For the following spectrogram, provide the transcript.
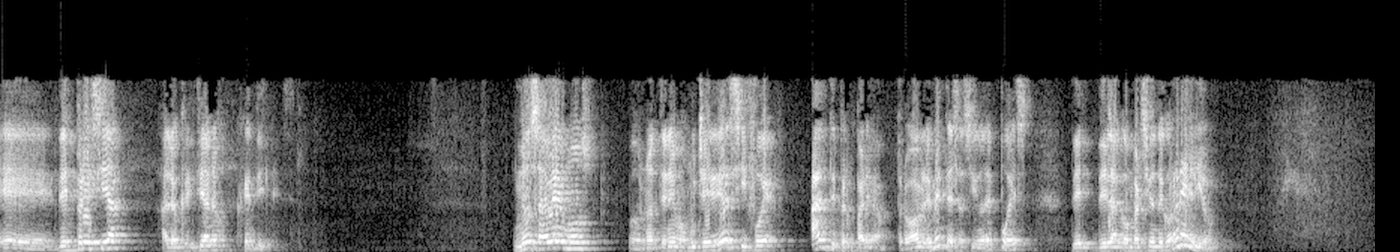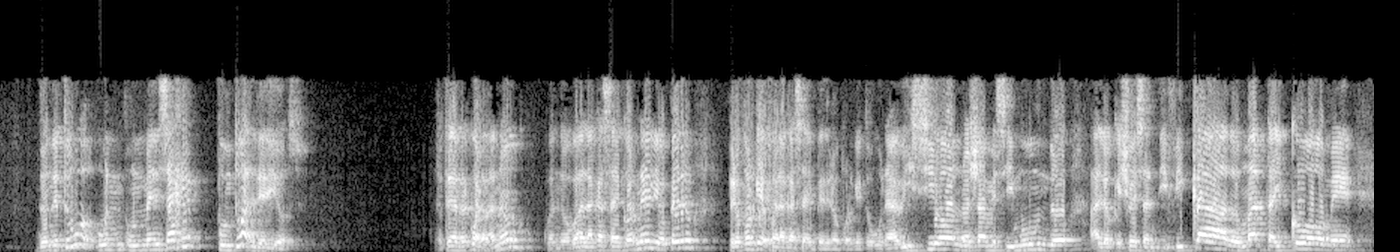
eh, desprecia a los cristianos gentiles. No sabemos, o no tenemos mucha idea si fue antes, pero probablemente haya sido después, de, de la conversión de Cornelio, donde tuvo un, un mensaje puntual de Dios. Ustedes recuerdan, ¿no? Cuando va a la casa de Cornelio, Pedro, pero ¿por qué fue a la casa de Pedro? Porque tuvo una visión, no llames inmundo a lo que yo he santificado, mata y come,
